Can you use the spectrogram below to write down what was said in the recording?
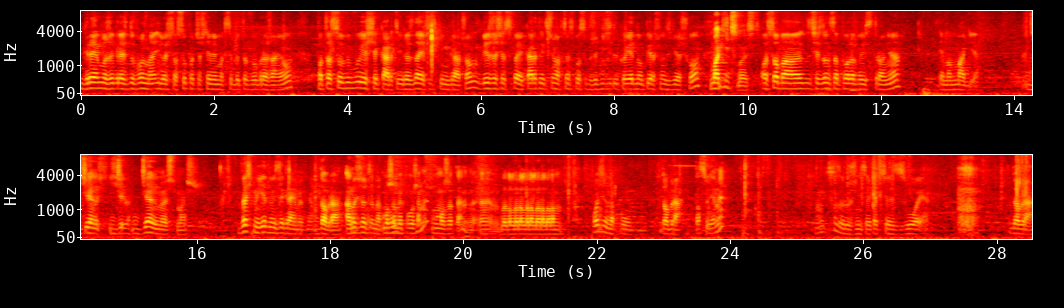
grę może grać dowolna ilość osób, chociaż nie wiem jak sobie to wyobrażają. Potasowywuje się karty i rozdaje wszystkim graczom, bierze się swoje karty i trzyma w ten sposób, że widzi tylko jedną pierwszą z wierzchu. Magiczność. Osoba siedząca po lewej stronie, ja mam magię. Dziel, dzie, dzielność masz. Weźmy jedną i zagrajmy w nią. Dobra, a Podziel to na pół. możemy położymy? Może ten... y, blablabla. Podziel na pół. Dobra. Tasujemy? No co za różnica, i tak się złoje. Dobra,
